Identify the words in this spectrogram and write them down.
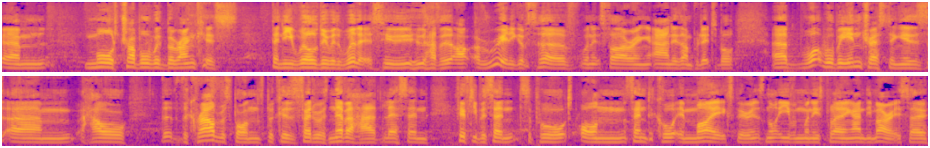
um, more trouble with Berankis than he will do with Willis, who, who has a, a really good serve when it's firing and is unpredictable. Uh, what will be interesting is um, how the, the crowd responds because Federer has never had less than 50% support on centre court, in my experience, not even when he's playing Andy Murray. So,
